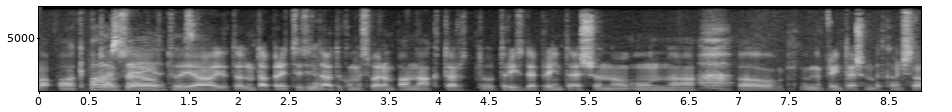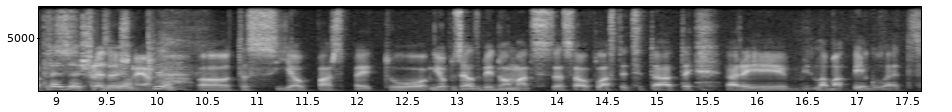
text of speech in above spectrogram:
labāki par to zeltu. Jā, ja tā, tā precizitāte, ko mēs varam panākt ar 3D printēšanu un uh, ne printēšanu, bet kā viņš sauc? Frezēšanu. Frezēšanu, jā. jā. Uh, tas jau pārspēj to, jo zelts bija domāts savu plasticitāti kvalitāti, arī labāk piegulēt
